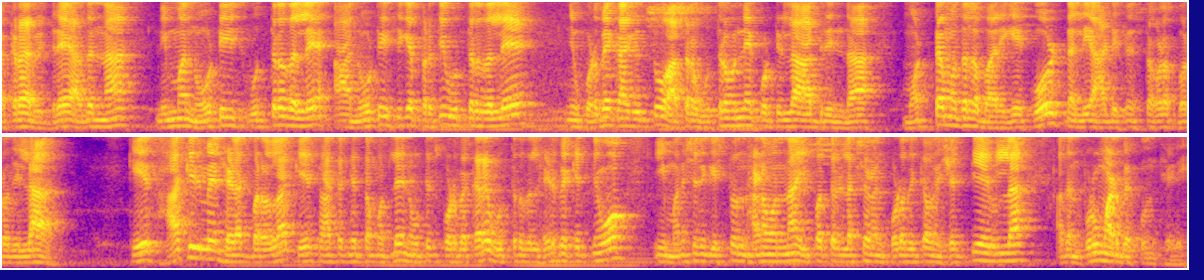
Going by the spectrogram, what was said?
ತಕರಾರಿದ್ದರೆ ಅದನ್ನು ನಿಮ್ಮ ನೋಟಿಸ್ ಉತ್ತರದಲ್ಲೇ, ಆ ನೋಟಿಸಿಗೆ ಪ್ರತಿ ಉತ್ತರದಲ್ಲೇ ನೀವು ಕೊಡಬೇಕಾಗಿತ್ತು, ಆ ಥರ ಉತ್ತರವನ್ನೇ ಕೊಟ್ಟಿಲ್ಲ. ಆದ್ದರಿಂದ ಮೊಟ್ಟ ಮೊದಲ ಬಾರಿಗೆ ಕೋರ್ಟ್ನಲ್ಲಿ ಆ ಡಿಫೆನ್ಸ್ ತಗೊಳಕ್ಕೆ ಬರೋದಿಲ್ಲ. ಕೇಸ್ ಹಾಕಿದ ಮೇಲೆ ಹೇಳಕ್ಕೆ ಬರಲ್ಲ. ಕೇಸ್ ಹಾಕೋಕ್ಕಿಂತ ಮೊದಲೇ ನೋಟಿಸ್ ಕೊಡಬೇಕಾದ್ರೆ ಉತ್ತರದಲ್ಲಿ ಹೇಳಬೇಕಿತ್ತು ನೀವು. ಈ ಮನುಷ್ಯನಿಗೆ ಇಷ್ಟೊಂದು ಹಣವನ್ನು ಇಪ್ಪತ್ತೆರಡು ಲಕ್ಷ ನಂಗೆ ಕೊಡೋದಕ್ಕೆ ಅವನಿಗೆ ಶಕ್ತಿಯೇ ಇರಲಿಲ್ಲ ಅದನ್ನು ಪ್ರೂವ್ ಮಾಡಬೇಕು ಅಂಥೇಳಿ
